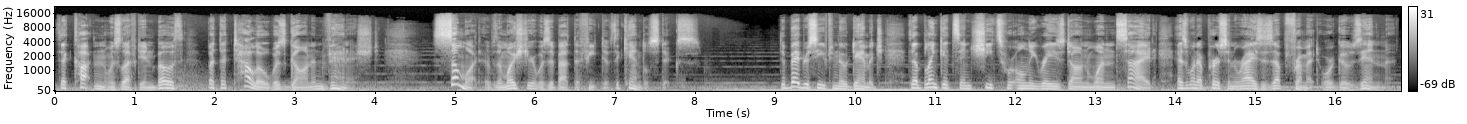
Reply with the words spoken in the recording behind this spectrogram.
The cotton was left in both, but the tallow was gone and vanished. Somewhat of the moisture was about the feet of the candlesticks. The bed received no damage. The blankets and sheets were only raised on one side, as when a person rises up from it or goes in.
